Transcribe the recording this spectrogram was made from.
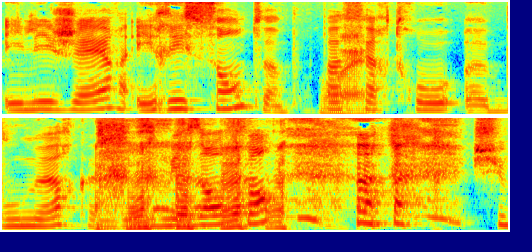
et légère et récente pour pas Ouais. faire trop boomer comme disent mes enfants. je suis,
